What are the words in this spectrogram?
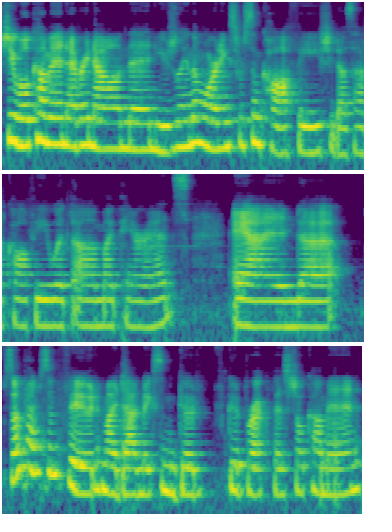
she will come in every now and then, usually in the mornings for some coffee. She does have coffee with um, my parents and uh, sometimes some food. My dad makes some good, good breakfast. She'll come in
